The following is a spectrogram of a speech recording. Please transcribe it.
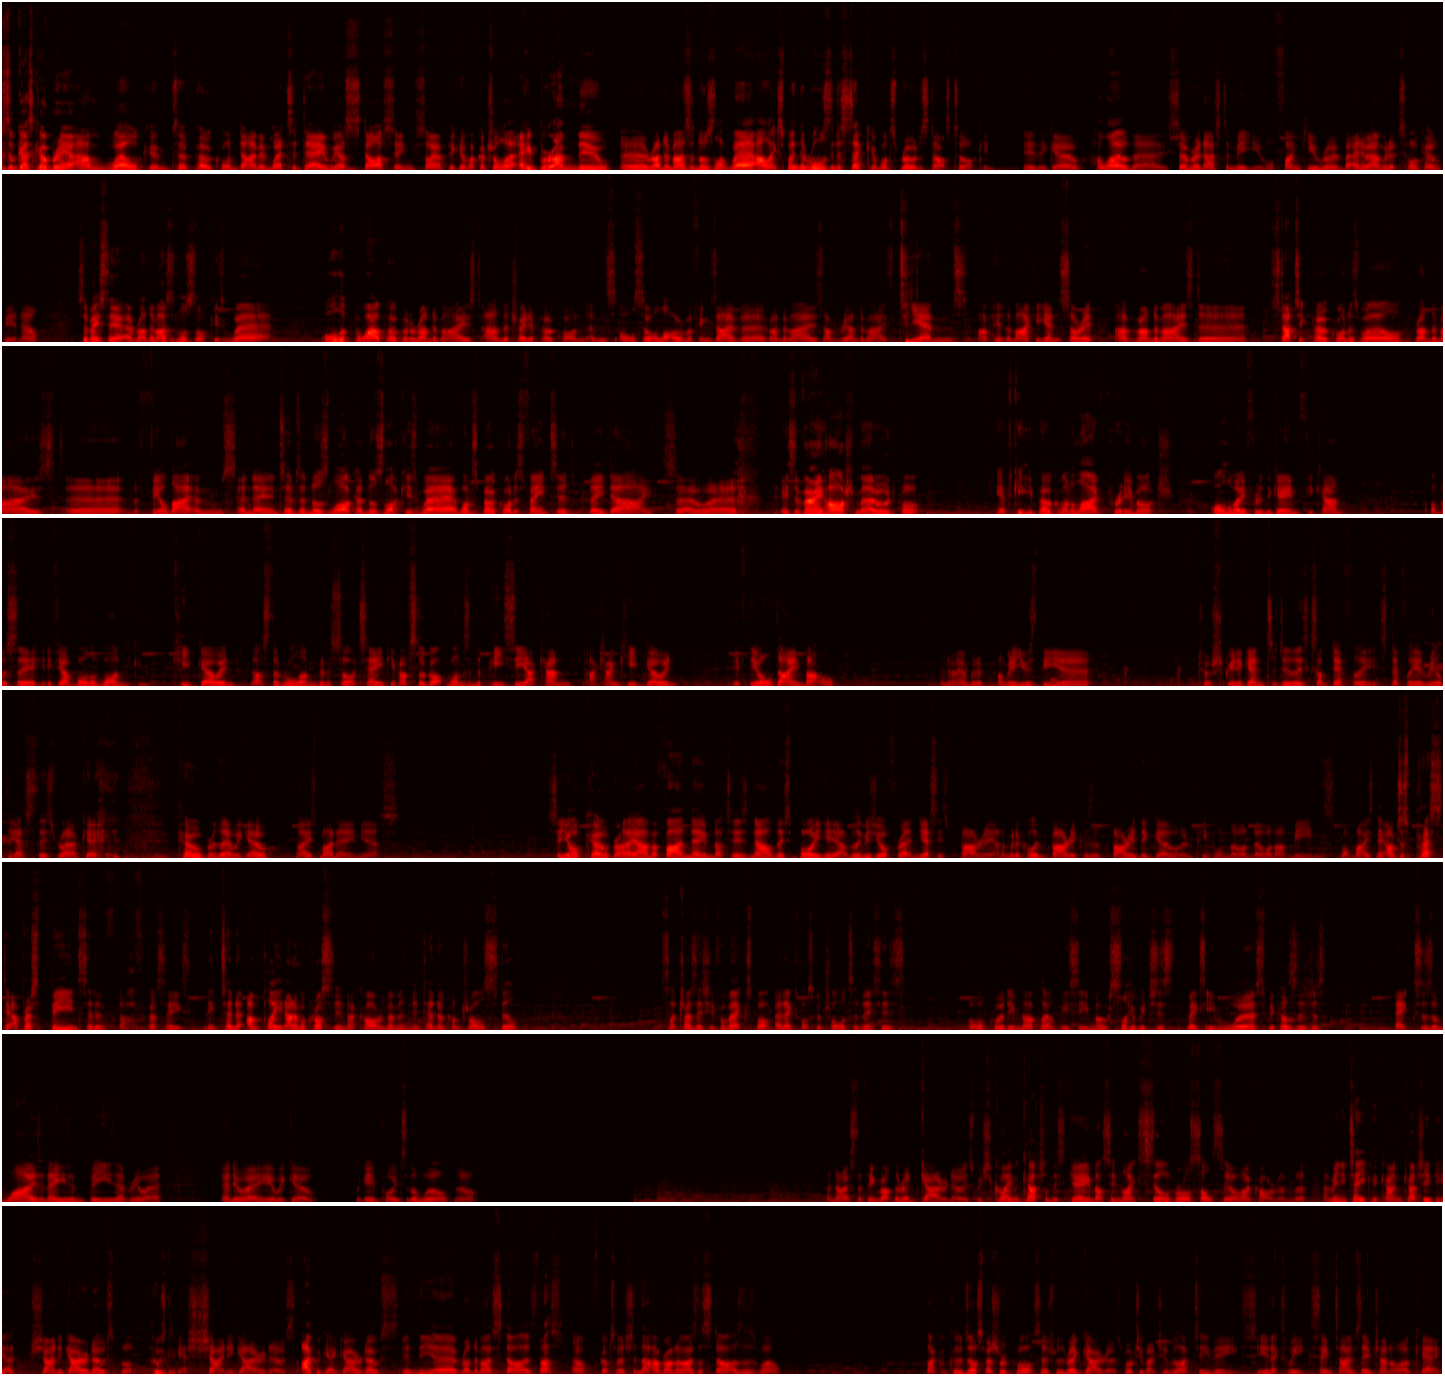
What is up guys, Cobra here, and welcome to Pokemon Diamond, where today we are starting, sorry I'm picking up my controller, a brand new uh, randomizer Nuzlocke, where I'll explain the rules in a second once Rowan starts talking. Here they go. Hello there, it's so very nice to meet you. Well thank you Rowan, but anyway I'm going to talk over you now. So basically a randomizer Nuzlocke is where all the wild Pokemon are randomised and the trainer Pokemon, and there's also a lot of other things I've uh, randomised. I've randomised TMs, I've hit the mic again, sorry. I've randomised uh, static Pokemon as well, randomised uh, the field items. And in terms of Nuzlocke, a Nuzlocke is where once Pokemon has fainted, they die. So uh, it's a very harsh mode, but you have to keep your Pokemon alive pretty much all the way through the game if you can. Obviously, if you have more than one, you can keep going. That's the rule I'm going to sort of take. If I've still got ones in the PC, I can I can keep going if they all die in battle. Anyway, I'm gonna I'm gonna use the uh, touchscreen again to do this because I'm definitely it's definitely a real DS. This right? Okay, Cobra. There we go. That is my name. Yes. So you're Cobra, I am. A fine name that is. Now this boy here, I believe is your friend. Yes, it's Barry, and I'm going to call him Barry because of Barry the Goat, and people don't know what that means. What might his name? I'll just press it. I pressed B instead of... Oh, for God's sake. Nintendo... I'm playing Animal Crossing, and I can't remember the Nintendo controls still. It's like transition from Xbox an Xbox controller to this is awkward, even though I play on PC mostly, which just makes it even worse because there's just X's and Y's and A's and B's everywhere. Anyway, here we go. We're getting put into the world now. And now it's the thing about the red Gyarados, which you can't even catch on this game. That's in like Silver or Soul I can't remember. I mean, you take a can catch it if you get a shiny Gyarados, but who's going to get a shiny Gyarados? I could get a Gyarados in the uh, randomized starters. That's, oh, forgot to mention that. I've randomized the starters as well. That concludes our special report, Search for the Red Gyarados, brought to you by Jubilife TV. See you next week, same time, same channel, okay.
